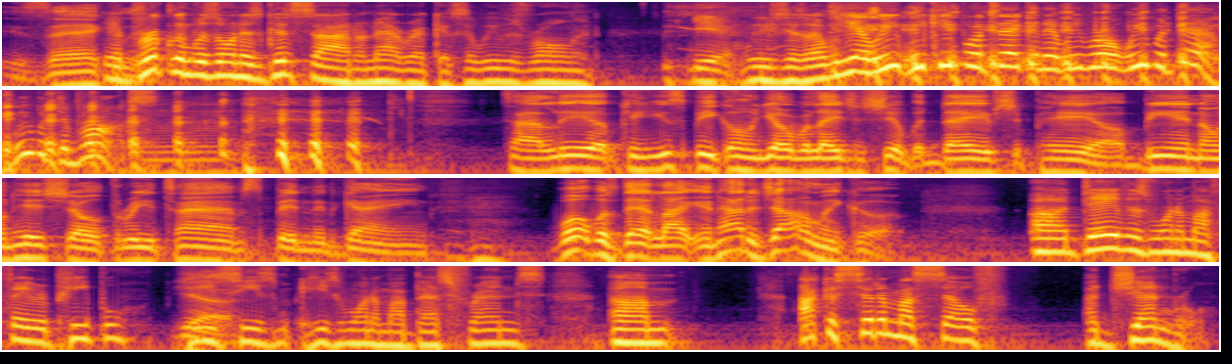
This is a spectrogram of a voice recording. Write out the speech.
exactly. Yeah, Brooklyn was on his good side on that record, so we was rolling. Yeah, We was just like, yeah, we, we keep on taking it. We roll. We with them. We with the Bronx. Talib, can you speak on your relationship with Dave Chappelle, being on his show three times, spitting the game? What was that like, and how did y'all link up? Uh, Dave is one of my favorite people. Yeah. He's he's he's one of my best friends. Um, I consider myself a general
